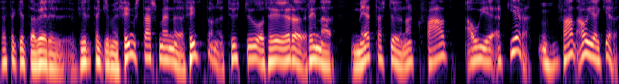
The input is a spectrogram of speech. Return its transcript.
þetta geta verið fyrirtæki með 5 starfsmenn eða 15 eða 20 og þau eru að reyna að meta stöðuna hvað á ég að gera mm -hmm. hvað á ég að gera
